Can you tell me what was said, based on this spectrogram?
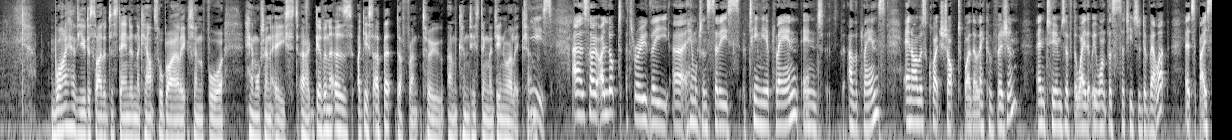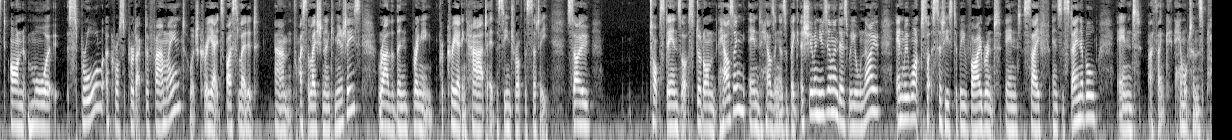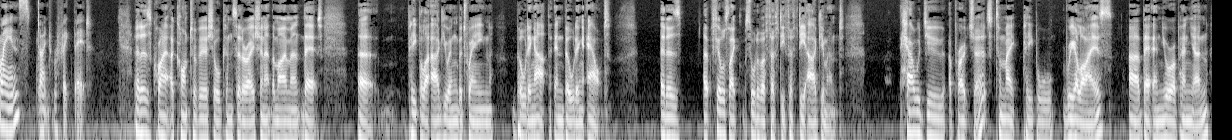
Why have you decided to stand in the council by election for Hamilton East, uh, given it is, I guess, a bit different to um, contesting the general election? Yes. Uh, so I looked through the uh, Hamilton City's 10 year plan and other plans, and I was quite shocked by the lack of vision in terms of the way that we want this city to develop. It's based on more sprawl across productive farmland, which creates isolated um, isolation in communities rather than bringing creating heart at the centre of the city. So top stands stood on housing, and housing is a big issue in New Zealand, as we all know. And we want cities to be vibrant and safe and sustainable. And I think Hamilton's plans don't reflect that. It is quite a controversial consideration at the moment that uh, people are arguing between building up and building out. It is, it feels like sort of a 50 50 argument. How would you approach it to make people realise uh, that, in your opinion,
